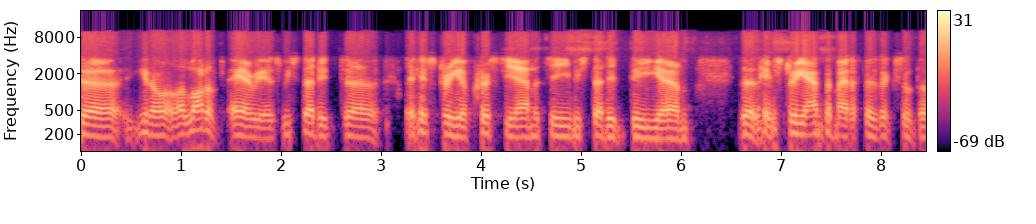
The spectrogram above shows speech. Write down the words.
uh, you know, a lot of areas. We studied uh, the history of Christianity. We studied the um, the history and the metaphysics of the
